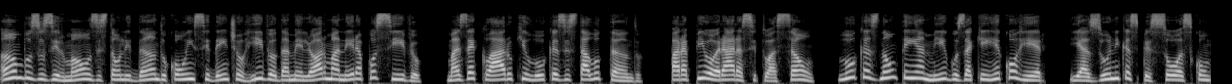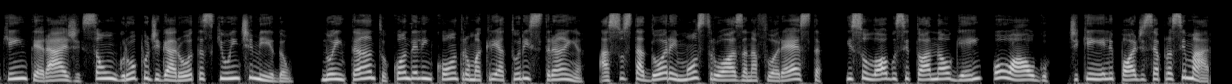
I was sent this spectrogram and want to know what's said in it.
Ambos os irmãos estão lidando com o incidente horrível da melhor maneira possível, mas é claro que Lucas está lutando. Para piorar a situação, Lucas não tem amigos a quem recorrer, e as únicas pessoas com quem interage são um grupo de garotas que o intimidam. No entanto, quando ele encontra uma criatura estranha, assustadora e monstruosa na floresta, isso logo se torna alguém, ou algo, de quem ele pode se aproximar.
